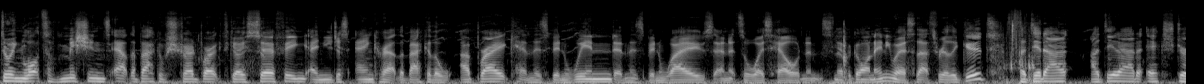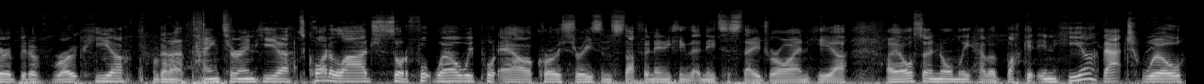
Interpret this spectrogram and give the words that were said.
Doing lots of missions out the back of Stradbroke to go surfing and you just anchor out the back of the break and there's been wind and there's been waves and it's always held and it's never gone anywhere. So that's really good. I did add I did add an extra bit of rope here. We've got a painter in here. It's quite a large sort of footwell. We put our groceries and stuff and anything that needs to stay dry in here. I also normally have a bucket in here. That will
